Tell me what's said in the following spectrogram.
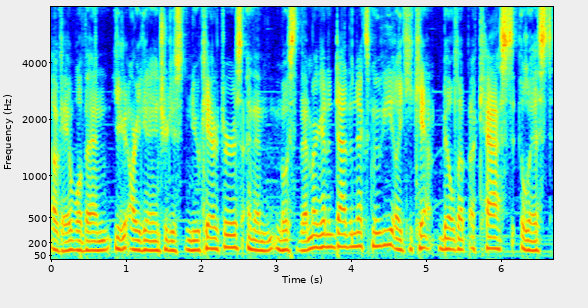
Okay, well, then you, are you going to introduce new characters, and then most of them are going to die the next movie? Like, you can't build up a cast list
